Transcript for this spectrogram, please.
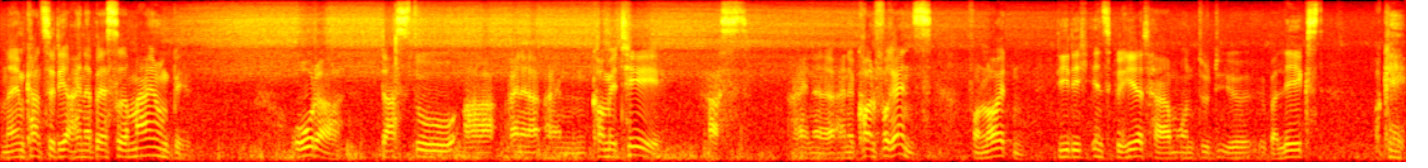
Und dann kannst du dir eine bessere Meinung bilden. Oder dass du äh, eine, ein Komitee hast, eine, eine Konferenz von Leuten, die dich inspiriert haben und du dir überlegst, okay,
